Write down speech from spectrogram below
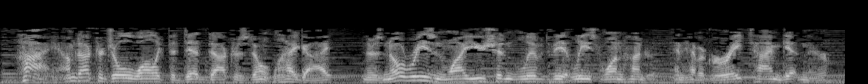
Hi, I'm Dr. Joel Wallach, the Dead Doctors Don't Lie guy. There's no reason why you shouldn't live to be at least 100 and have a great time getting there.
